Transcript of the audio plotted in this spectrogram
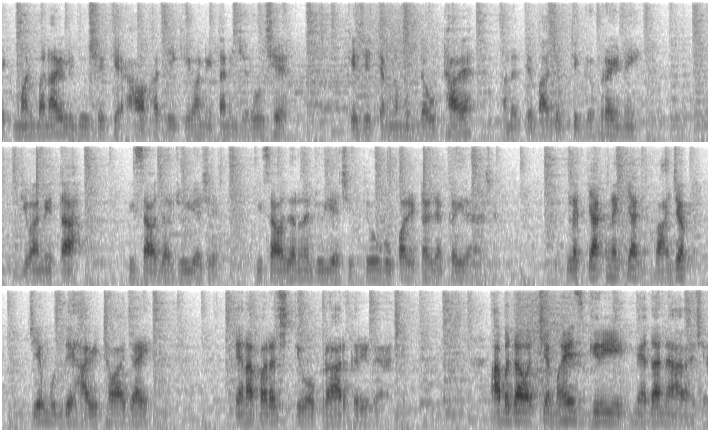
એક મન બનાવી લીધું છે કે આ વખતે એક એવા નેતાની જરૂર છે કે જે તેમના મુદ્દા ઉઠાવે અને તે ભાજપથી ગભરાય નહીં. કેવા નેતા વિસાવદર જોઈએ છે. વિસાવદરને જોઈએ છે. તેવું ગોપાલ ઇટાલિયા કહી રહ્યા છે. એટલે ક્યાંક ને ક્યાંક ભાજપ જે મુદ્દે હાવી થવા જાય તેના પર જ તેઓ પ્રહાર કરી રહ્યા છે. આ બધા વચ્ચે મહેશગીરી મેદાને આવે છે.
